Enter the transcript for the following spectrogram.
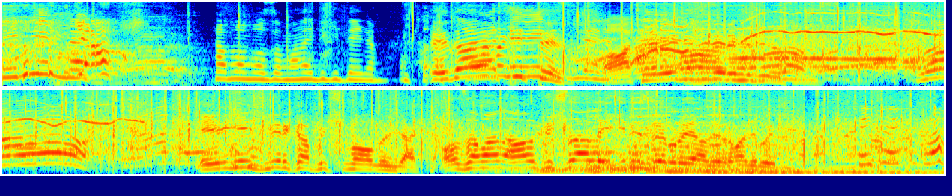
Deneyeyim mi? Tamam o zaman hadi gidelim. Eda'ya mı ATV gittin? ATV dizileri mi diyorsunuz? Bravo. İlginç bir kapışma olacak. O zaman alkışlarla ikinizi de buraya alıyorum. Hadi buyurun. Teşekkürler.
